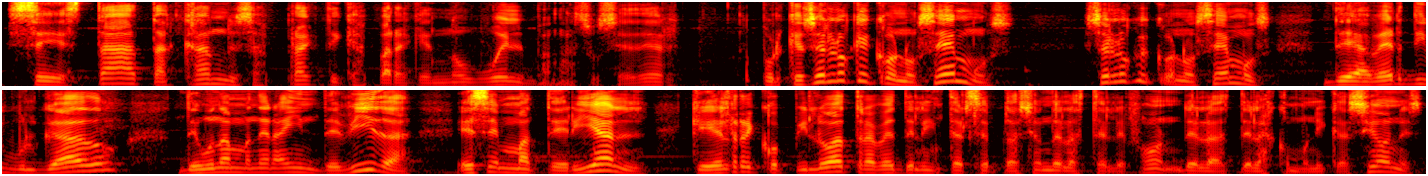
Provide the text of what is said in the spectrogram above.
se está atacando esas prácticas para que no vuelvan a suceder. Porque eso es lo que conocemos. Eso es lo que conocemos de haber divulgado de una manera indebida ese material que él recopiló a través de la interceptación de las, de las, de las comunicaciones.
